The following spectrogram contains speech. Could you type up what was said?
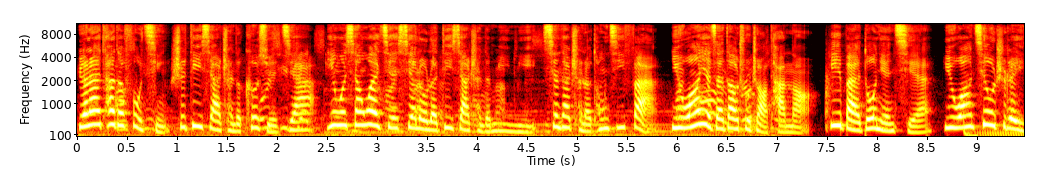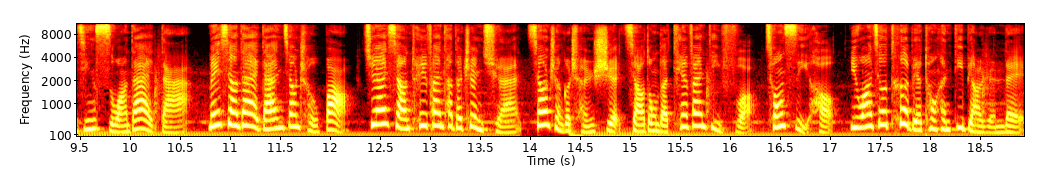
原来他的父亲是地下城的科学家，因为向外界泄露了地下城的秘密，现在成了通缉犯。女王也在到处找他呢。一百多年前，女王救治了已经死亡的艾达。没想到艾达恩将仇报，居然想推翻他的政权，将整个城市搅动得天翻地覆。从此以后，女王就特别痛恨地表人类，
